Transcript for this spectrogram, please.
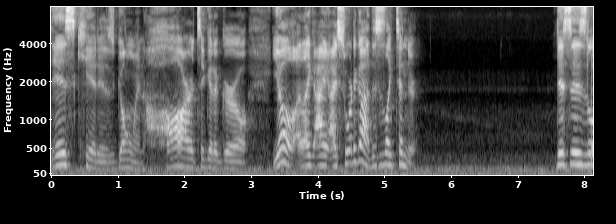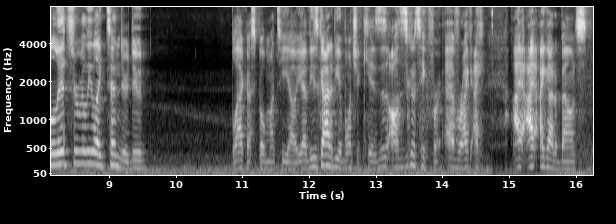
This kid is going hard to get a girl. Yo, like, I, I swear to God, this is like Tinder. This is literally like Tinder, dude. Black, I spilled my tea out. Yeah, these gotta be a bunch of kids. This, oh, this is gonna take forever. I, I, I, I gotta bounce.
